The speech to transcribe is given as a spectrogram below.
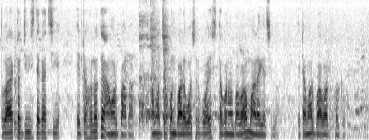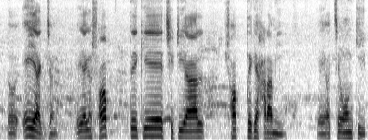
তবে আরেকটা জিনিস দেখাচ্ছি, এটা হলো কি, আমার বাবা। আমার যখন বারো বছর বয়স, তখন আমার বাবাও মারা গেছিল। এটা আমার বাবার ফটো তো এই একজন এই একজন সব থেকে ছিটিয়াল সব থেকে হারামি এই হচ্ছে অঙ্কিত।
